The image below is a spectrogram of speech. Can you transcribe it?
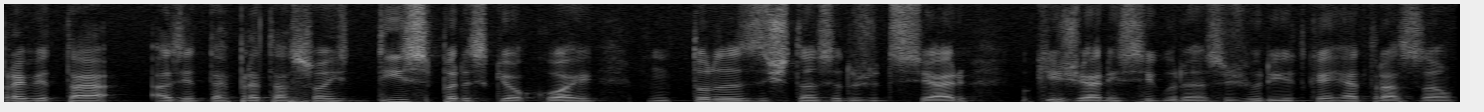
para evitar as interpretações díspares que ocorrem em todas as instâncias do judiciário, o que gera insegurança jurídica e retração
